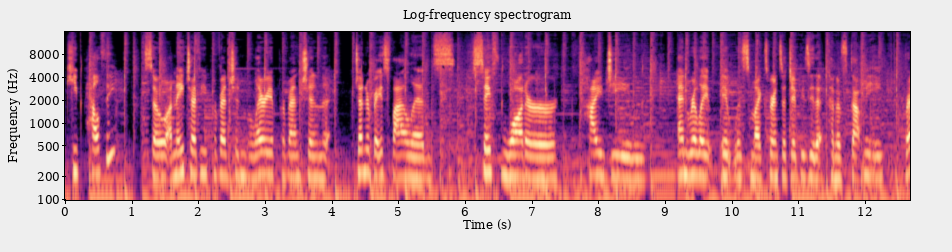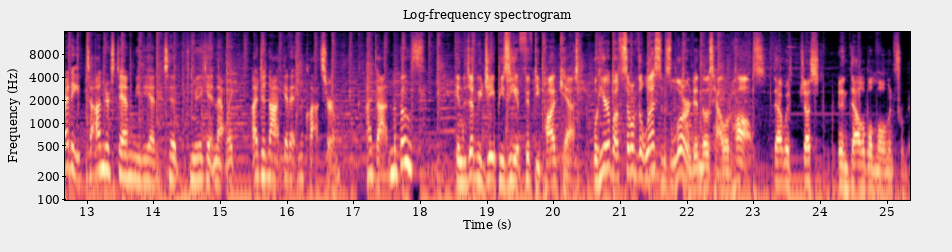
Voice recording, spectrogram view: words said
keep healthy. So, on HIV prevention, malaria prevention, gender based violence, safe water, hygiene. And really, it was my experience at JPZ that kind of got me ready to understand media to communicate in that way. I did not get it in the classroom, I got in the booth. In the WJPZ at 50 podcast, we'll hear about some of the lessons learned in those hallowed halls. That was just an indelible moment for me.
